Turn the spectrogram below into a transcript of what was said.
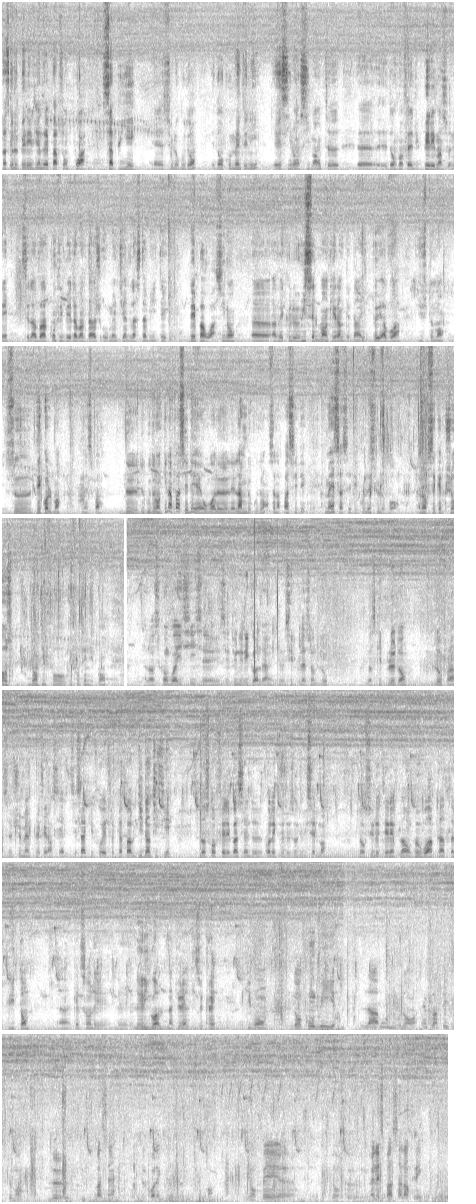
parce que le perret viendrait par son poids s'appuyer euh, sur le goudron et donc maintenir. Et si l'on cimente, euh, euh, donc on fait du péré maçonné, cela va contribuer davantage au maintien de la stabilité des parois. Sinon, avec le ruissellement qui rentre dedans, il peut y avoir justement ce décollement, n'est-ce pas, de, goudron qui n'a pas cédé. Hein. On voit les lames de goudron, ça n'a pas cédé, mais ça s'est décollé sur le bord. Alors c'est quelque chose dont il faut, tenir compte. Alors ce qu'on voit ici, c'est une rigole hein, de circulation de l'eau. Lorsqu'il pleut donc, l'eau prend ce chemin préférentiel. C'est ça qu'il faut être capable d'identifier lorsqu'on fait les bassins de collecte des eaux de ruissellement. Donc sur le terrain plat, on peut voir quand la pluie tombe, hein, quelles sont les, rigoles naturelles qui se créent qui vont donc conduire là où nous voulons implanter justement le bassin de collecte de et on fait euh, donc, euh, un espace à l'entrée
